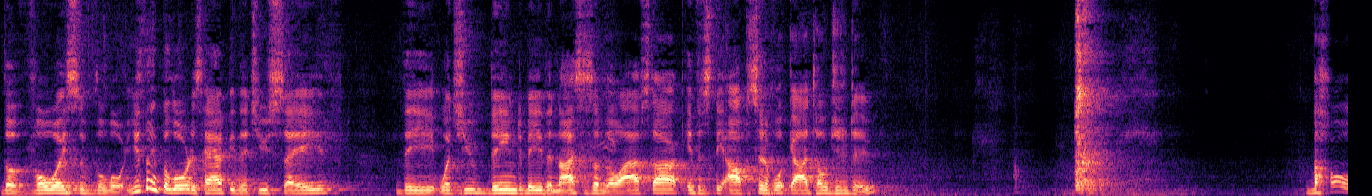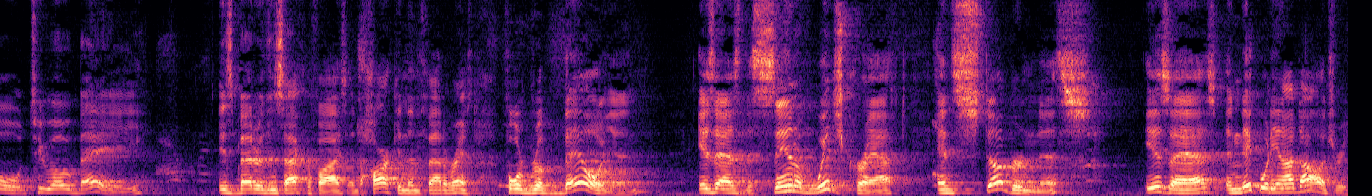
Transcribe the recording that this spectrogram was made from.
the voice of the Lord? You think the Lord is happy that you saved the what you deem to be the nicest of the livestock if it's the opposite of what God told you to do? Behold, to obey is better than sacrifice, and to hearken than the fat of rams. For rebellion is as the sin of witchcraft, and stubbornness is as iniquity and idolatry.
